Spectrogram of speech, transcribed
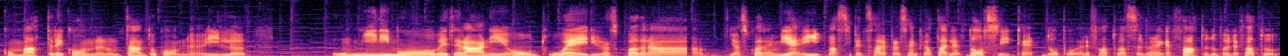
combattere con non tanto con il un minimo veterani o un two-way di una squadra, di una squadra NBA, basti pensare per esempio a Tyler Dorsey che dopo aver fatto la stagione che ha fatto, dopo aver fatto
